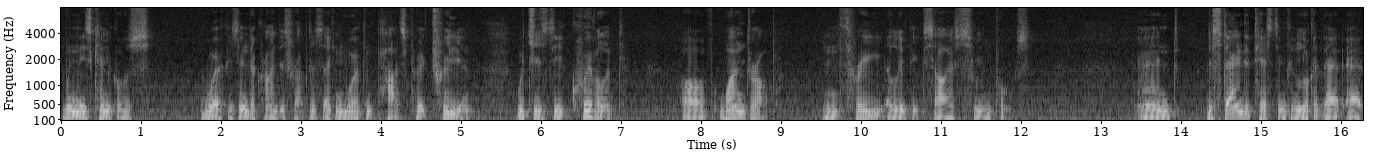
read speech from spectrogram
when these chemicals work as endocrine disruptors, they can work in parts per trillion, which is the equivalent of one drop in three Olympic-sized swimming pools. And the standard testing can look at that at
